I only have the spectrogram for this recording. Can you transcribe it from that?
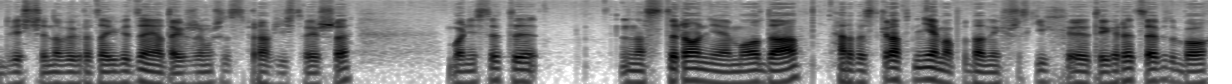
200 nowych rodzajów jedzenia, także muszę sprawdzić to jeszcze, bo niestety na stronie moda Harvestcraft nie ma podanych wszystkich y, tych recept, bo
